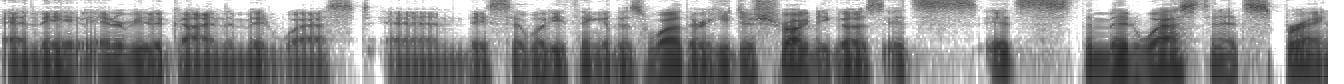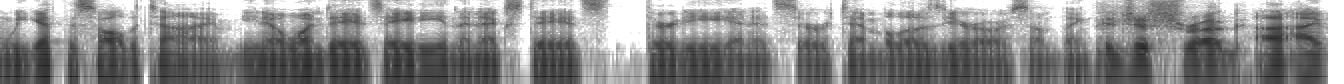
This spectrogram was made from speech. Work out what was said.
and they interviewed a guy in the Midwest, and they said, "What do you think of this weather?" He just shrugged. He goes, "It's it's the Midwest, and it's spring. We get this all the time. You know, one day it's eighty, and the next day it's thirty, and it's or ten below zero or something." They just shrug. Uh, I.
